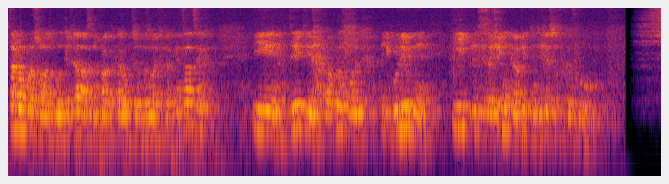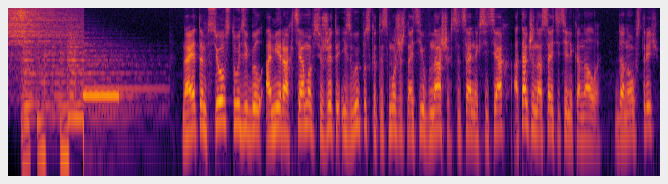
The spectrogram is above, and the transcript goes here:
Второй вопрос у нас будет резонансный факт коррупции в образовательных организациях. И третий вопрос будет регулирование и предотвращение конфликта интересов в КФУ. На этом все. В студии был Амир Ахтямов. Сюжеты из выпуска ты сможешь найти в наших социальных сетях, а также на сайте телеканала. До новых встреч!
